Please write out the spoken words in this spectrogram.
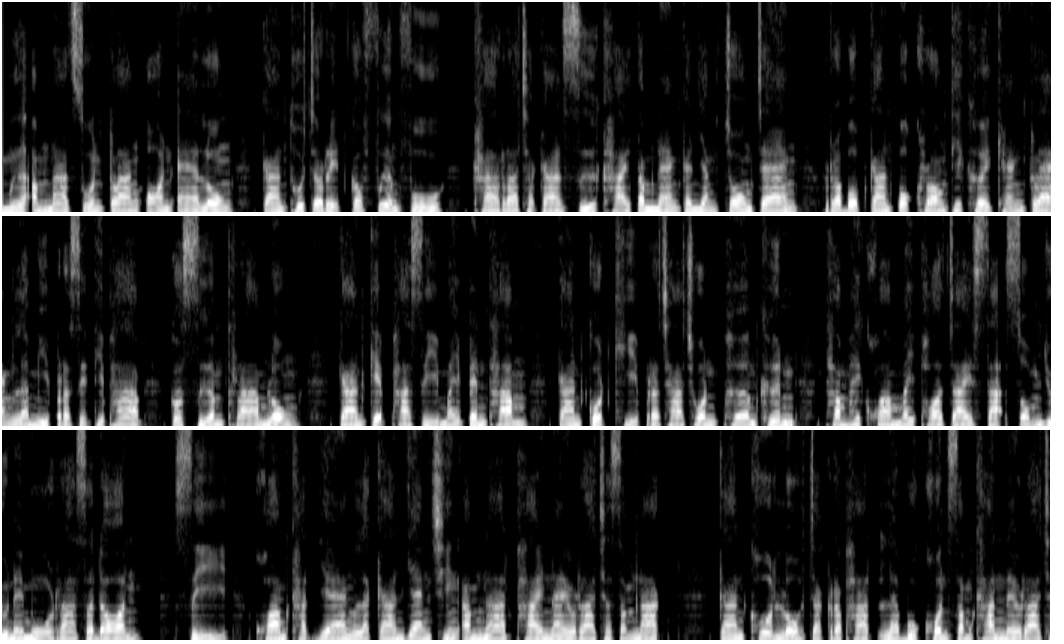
เมื่ออำนาจส่วนกลางอ่อนแอลง การทุจริตก็เฟื่องฟูข้าราชการซื้อขายตำแหน่งกันอย่างโจ้งแจ้ง ระบบการปกครองที่เคยแข็งแกร่งและมีประสิทธิภาพก็เสื่อมทรามลง การเก็บภาษีไม่เป็นธรรม การกดขี่ประชาชนเพิ่มขึ้นทำให้ความไม่พอใจสะสมอยู่ในหมู่ราษฎร 4. ความขัดแย้งและการแย่งชิงอำนาจภายในราชสำนัก การโค่นโลจักรพรรดิและบุคคลสำคัญในราช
